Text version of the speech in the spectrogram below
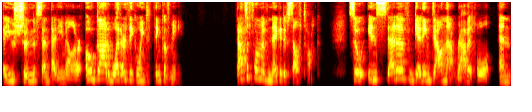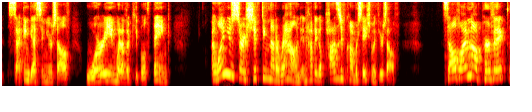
that you shouldn't have sent that email or, oh God, what are they going to think of me? That's a form of negative self talk. So instead of getting down that rabbit hole and second guessing yourself, worrying what other people think, I want you to start shifting that around and having a positive conversation with yourself. Self, I'm not perfect.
